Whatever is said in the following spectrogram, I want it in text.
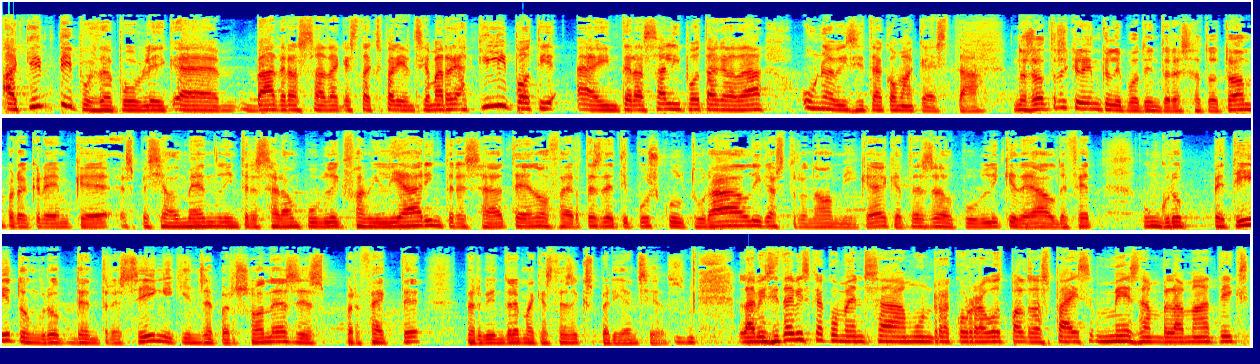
a quin tipus de públic eh, va adreçada aquesta experiència? A qui li pot eh, interessar, li pot agradar una visita com aquesta? Nosaltres creiem que li pot interessar a tothom, però creiem que especialment li interessarà un públic familiar interessat en ofertes de tipus cultural i gastronòmic. Eh? Aquest és el públic ideal. De fet, un grup petit, un grup d'entre 5 i 15 persones és perfecte per vindre amb aquestes experiències. La visita que comença amb un recorregut pels espais més emblemàtics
